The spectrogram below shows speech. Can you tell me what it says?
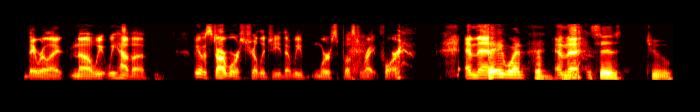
they were like, no, we we have a we have a Star Wars trilogy that we were supposed to write for, and then They went from and then- geniuses to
